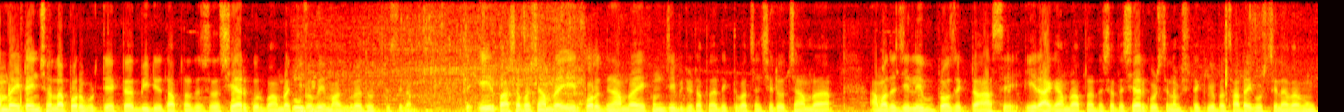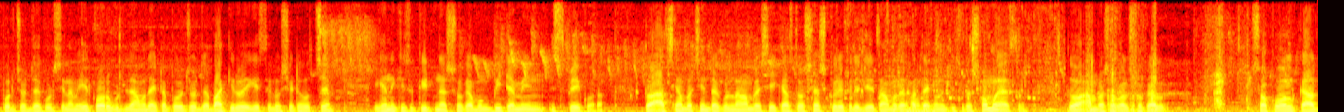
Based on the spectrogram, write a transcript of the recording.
আমরা এটা ইনশাল্লাহ পরবর্তী একটা ভিডিওতে আপনাদের সাথে শেয়ার করব আমরা কীভাবে এই মাছগুলো ধরতেছিলাম। তো এর পাশাপাশি আমরা এর পরের দিন আমরা এখন যে ভিডিওটা আপনারা দেখতে পাচ্ছেন সেটা হচ্ছে আমরা আমাদের যে লেবু প্রজেক্টটা আছে এর আগে আমরা আপনাদের সাথে শেয়ার করছিলাম সেটা কীভাবে ছাঁটাই করছিলাম এবং পরিচর্যা করছিলাম। এর পরবর্তীতে আমাদের একটা পরিচর্যা বাকি রয়ে গেছিল সেটা হচ্ছে এখানে কিছু কীটনাশক এবং ভিটামিন স্প্রে করা। তো আজকে আমরা চিন্তা করলাম আমরা সেই কাজটাও শেষ করে ফেলে যেহেতু আমাদের হাতে এখন কিছুটা সময় আছে। তো আমরা সকাল সকাল সকল কাজ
